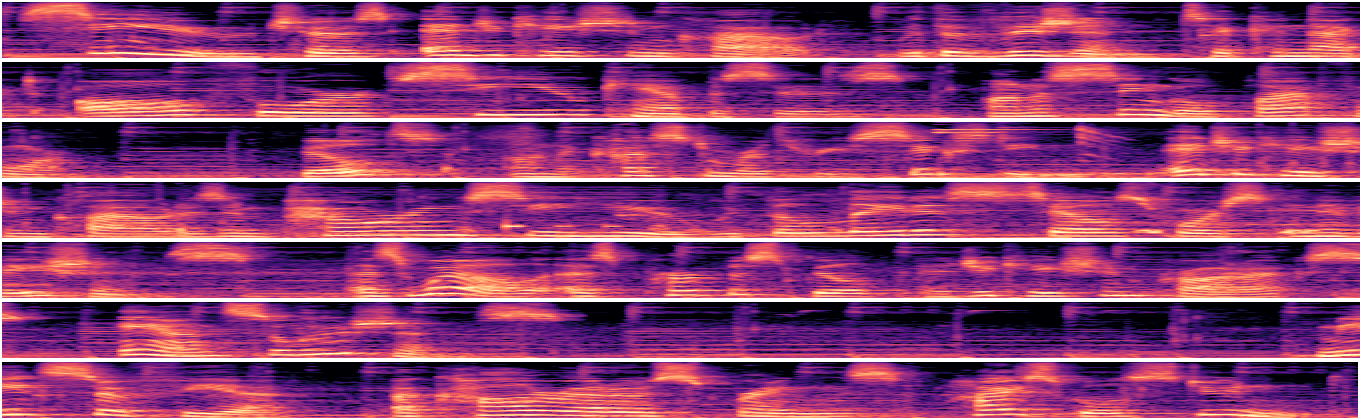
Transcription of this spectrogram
CU chose Education Cloud with a vision to connect all four CU campuses on a single platform. Built on the Customer 360, Education Cloud is empowering CU with the latest Salesforce innovations, as well as purpose-built education products and solutions. Meet Sophia, a Colorado Springs high school student.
